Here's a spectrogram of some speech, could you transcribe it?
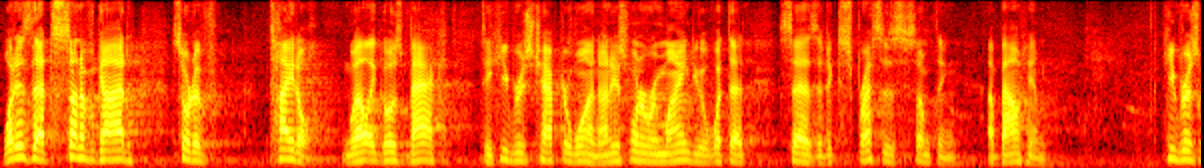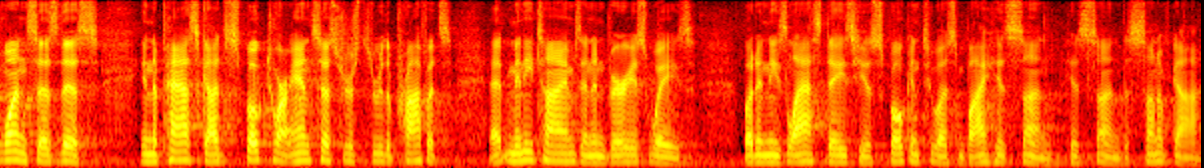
What is that Son of God sort of title? Well, it goes back to Hebrews chapter 1. I just want to remind you of what that says. It expresses something about him. Hebrews 1 says this In the past, God spoke to our ancestors through the prophets at many times and in various ways. But in these last days, he has spoken to us by his Son, his Son, the Son of God,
